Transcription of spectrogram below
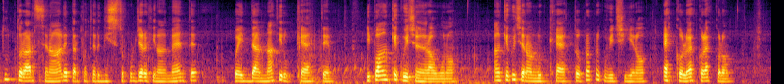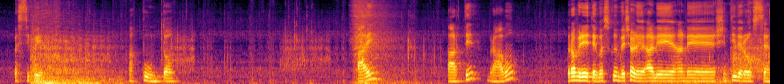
tutto l'arsenale per poter distruggere finalmente quei dannati lucchetti. Tipo anche qui ce n'era uno. Anche qui c'era un lucchetto, proprio qui vicino. Eccolo, eccolo, eccolo. Questi qui. Appunto. Vai. Parti, bravo. Però vedete, questo qui invece ha le, ha le, ha le scintille rosse.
